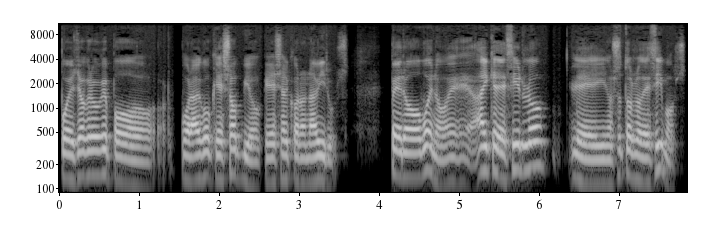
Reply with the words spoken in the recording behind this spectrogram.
pues yo creo que por, por algo que es obvio, que es el coronavirus. Pero bueno, eh, hay que decirlo eh, y nosotros lo decimos.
